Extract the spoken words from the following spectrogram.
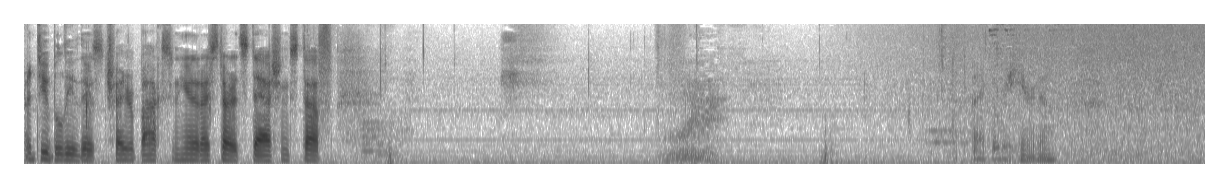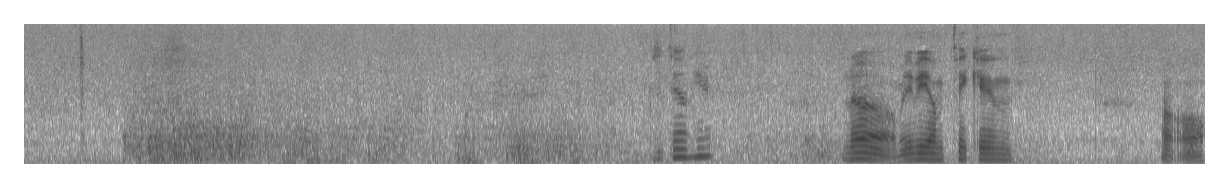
I do believe there's a treasure box in here that I started stashing stuff. Back over here now. Is it down here? No, maybe I'm thinking... Uh-oh.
